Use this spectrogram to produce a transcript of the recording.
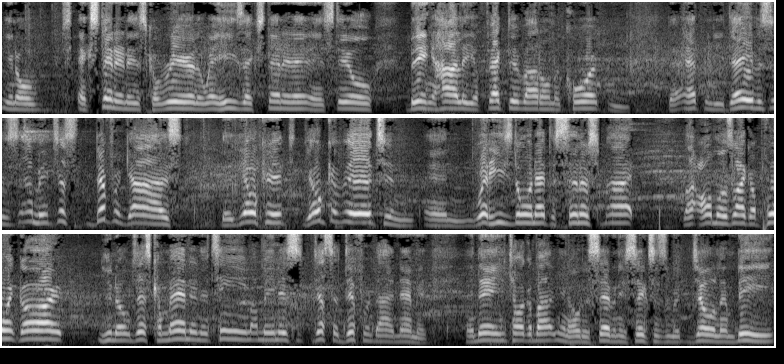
You know, extending his career the way he's extending it and still being highly effective out on the court. And the Anthony Davises. I mean, just different guys. The Jokic, Jokovic, and and what he's doing at the center spot. like almost like a point guard. You know, just commanding the team. I mean, it's just a different dynamic. And then you talk about you know the 76ers with Joel Embiid,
